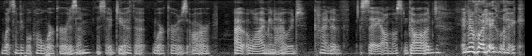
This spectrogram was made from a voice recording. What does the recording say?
what some people call workerism. This idea that workers are, I, well, I mean, I would kind of say almost God in a way, like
